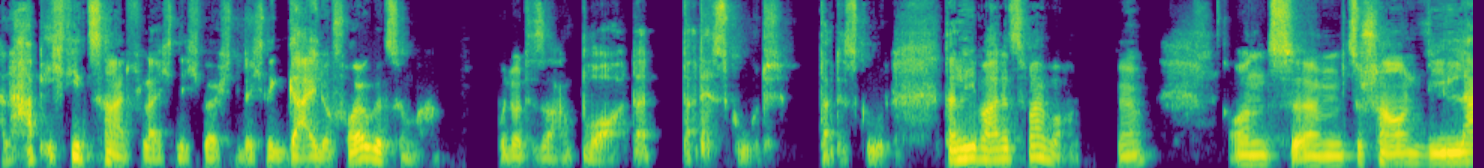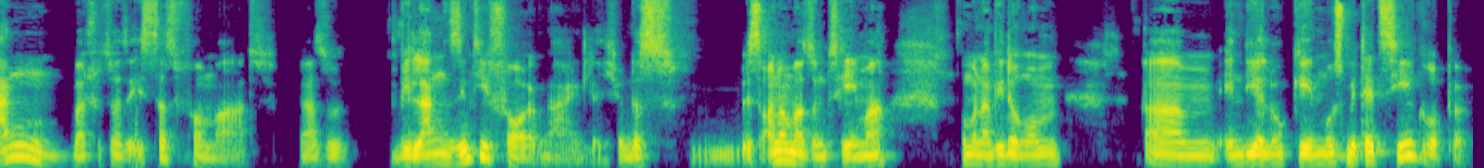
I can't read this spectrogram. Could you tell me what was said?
dann habe ich die Zeit vielleicht nicht wöchentlich eine geile Folge zu machen. Wo Leute sagen, boah, das ist gut, das ist gut. Dann lieber alle zwei Wochen. Ja? Und ähm, zu schauen, wie lang beispielsweise ist das Format. Also wie lang sind die Folgen eigentlich? Und das ist auch nochmal so ein Thema, wo man dann wiederum ähm, in Dialog gehen muss mit der Zielgruppe.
